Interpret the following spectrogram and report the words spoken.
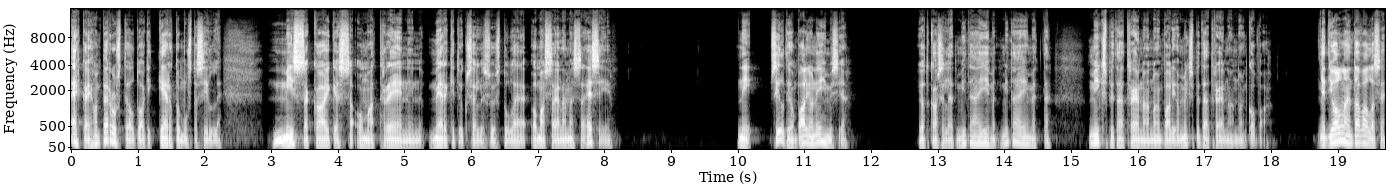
ehkä ihan perusteltuakin kertomusta sille, missä kaikessa oma treenin merkityksellisyys tulee omassa elämässä esiin. Niin silti on paljon ihmisiä, jotka on silleen, että mitä, ihmettä, mitä ihmettä, miksi pitää treenaa noin paljon, miksi pitää treenaa noin kovaa. Et jollain tavalla se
